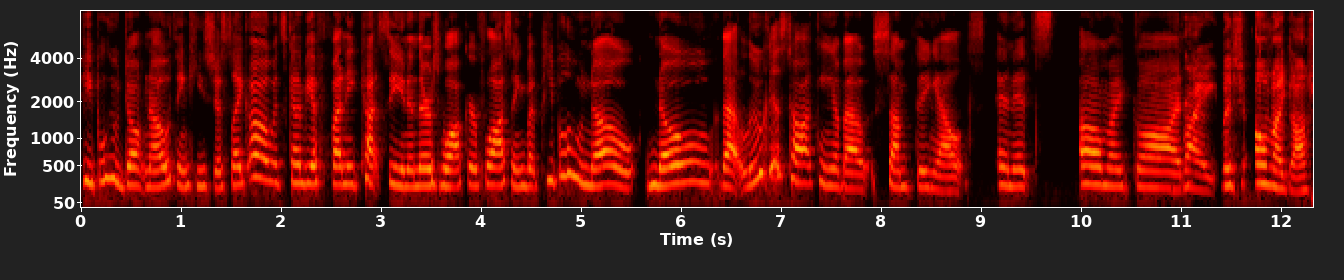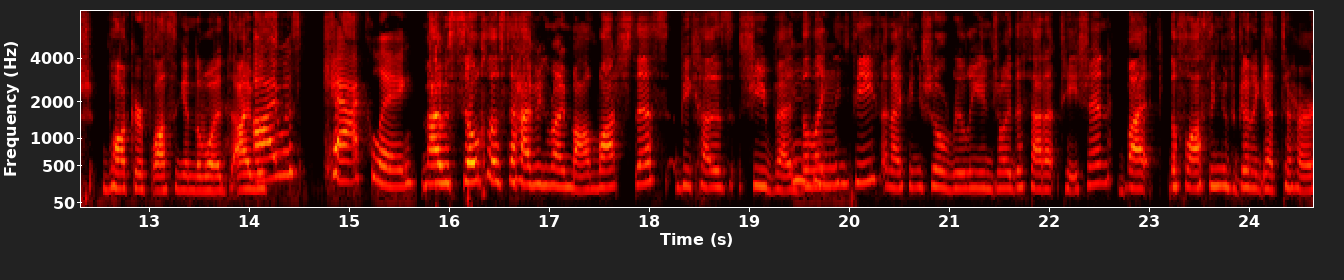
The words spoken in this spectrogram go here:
people who don't know think he's just like, oh, it's going to be a funny cutscene and there's Walker flossing. But people who know know that Luke is talking about something else. And it's Oh my god. Right. Which, oh my gosh, Walker flossing in the woods. I was. I was cackling. I was so close to having my mom watch this because she read The Mhm. Lightning Thief and I think she'll really enjoy this adaptation. But the flossing is gonna get to her.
